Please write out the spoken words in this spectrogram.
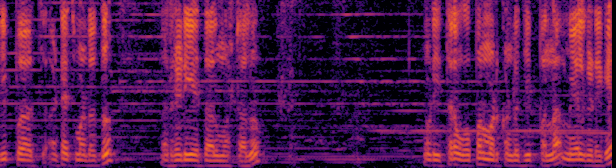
ಜಿಪ್ ಅಟ್ಯಾಚ್ ಮಾಡೋದು ರೆಡಿ ಆಯಿತು ಆಲ್ಮೋಸ್ಟ್ ಆಲು ನೋಡಿ, ಈ ಥರ ಓಪನ್ ಮಾಡ್ಕೊಂಡು ಜಿಪ್ಪನ್ನು ಮೇಲ್ಗಡೆಗೆ.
